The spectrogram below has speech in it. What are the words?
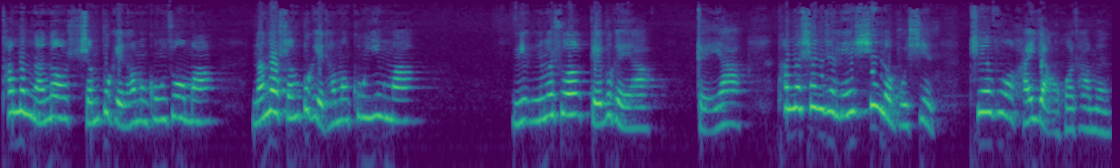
他们难道神不给他们工作吗？难道神不给他们供应吗？你你们说给不给呀？给呀！他们甚至连信都不信，天父还养活他们。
